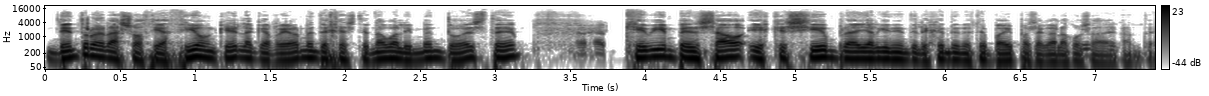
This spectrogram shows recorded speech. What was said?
dentro de la asociación, que es la que realmente gestionaba el invento este. Qué bien pensado, y es que siempre hay alguien inteligente en este país para sacar la cosa adelante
